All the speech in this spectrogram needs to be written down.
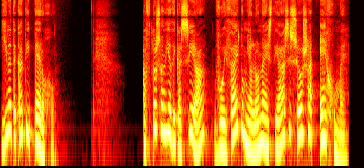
γίνεται κάτι υπέροχο. Αυτό σαν διαδικασία βοηθάει το μυαλό να εστιάσει σε όσα έχουμε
